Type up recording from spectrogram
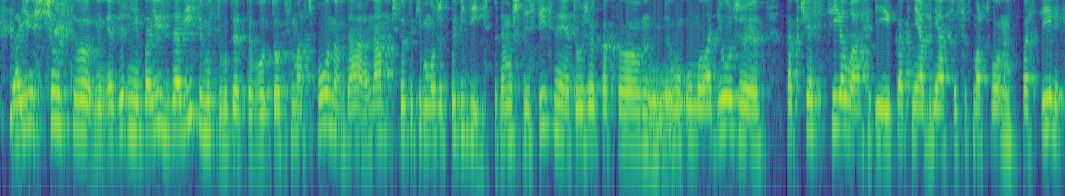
Боюсь чувства, вернее, боюсь зависимости вот это вот от смартфонов, да, она все-таки может победить. Потому что действительно это уже как эм, у молодежи, как часть тела, и как не обняться со смартфоном смартфоном в постели,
